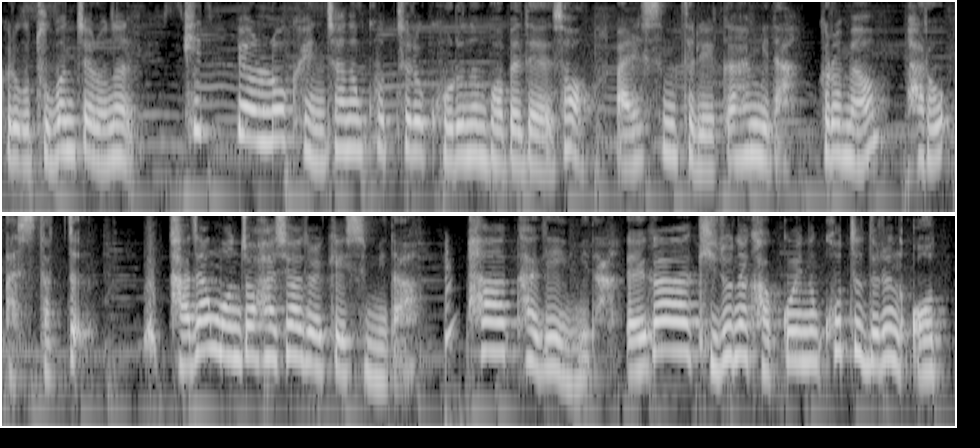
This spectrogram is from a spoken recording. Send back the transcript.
그리고 두 번째로는 핏별로 괜찮은 코트를 고르는 법에 대해서 말씀드릴까 합니다. 그러면 바로 아스타트! 가장 먼저 하셔야 될 게 있습니다. 파악하기입니다. 내가 기존에 갖고 있는 코트들은 어떤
